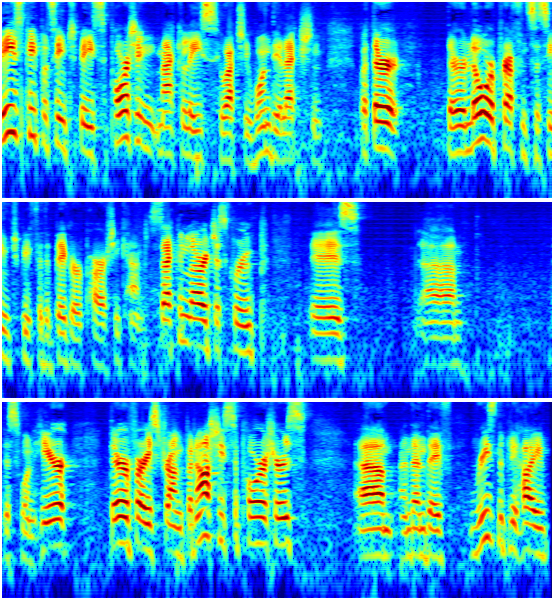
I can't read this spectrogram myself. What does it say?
these people seem to be supporting McAleese, who actually won the election, but their, their lower preferences seem to be for the bigger party candidate. Second largest group is um, this one here. They're very strong Banotti supporters, um, and then they've reasonably high,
